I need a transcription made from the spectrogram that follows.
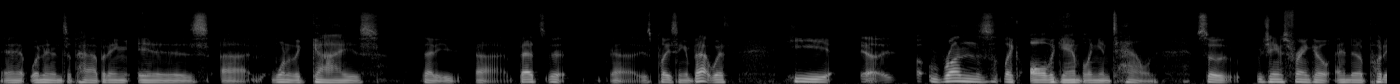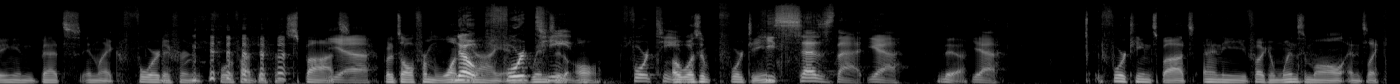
And what ends up happening is uh, one of the guys that he uh, bets uh, uh, is placing a bet with, he uh, runs like all the gambling in town. So James Franco ended up putting in bets in like four different, four or five different spots. Yeah, but it's all from one no, guy, and fourteen. he wins it all. Fourteen. Oh, was it fourteen? he says that? Yeah, yeah, yeah. fourteen spots, and he fucking wins them all, and it's like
